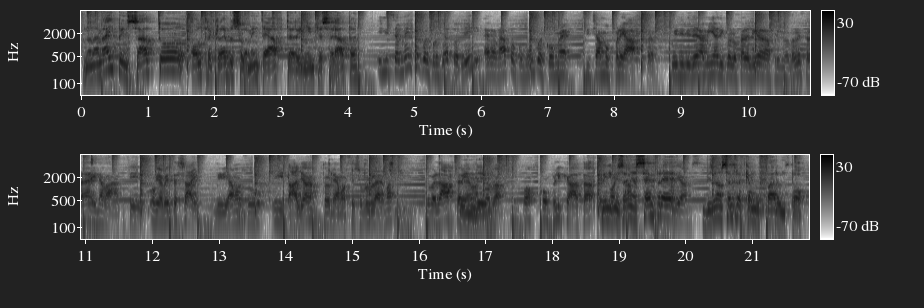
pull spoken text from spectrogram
non hai mai pensato oltre club solamente after e niente serata? Inizialmente quel progetto lì era nato comunque come diciamo pre-after, quindi l'idea mia di quel locale lì era prima dalle 3 in avanti. Ovviamente sai, viviamo su, in Italia, torniamo al stesso problema l'after quindi, è una cosa un po' complicata. Quindi bisogna sempre, bisogna sempre camuffare un po'.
